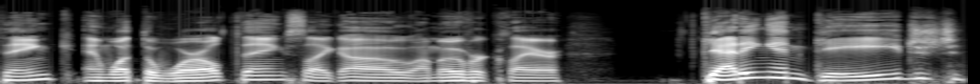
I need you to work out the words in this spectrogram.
think and what the world thinks, like, oh, I'm over Claire, getting engaged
